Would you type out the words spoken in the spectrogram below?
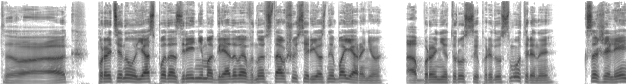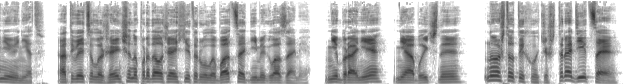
«Так...» – протянул я с подозрением, оглядывая вновь ставшую серьезной боярыню. «А бронетрусы предусмотрены?» «К сожалению, нет», – ответила женщина, продолжая хитро улыбаться одними глазами. «Ни броне, ни обычные. Ну что ты хочешь, традиция.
